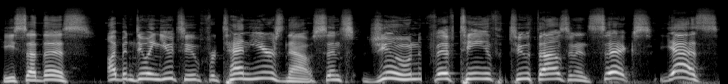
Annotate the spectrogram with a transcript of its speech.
he said this I've been doing YouTube for 10 years now, since June 15th, 2006. Yes,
